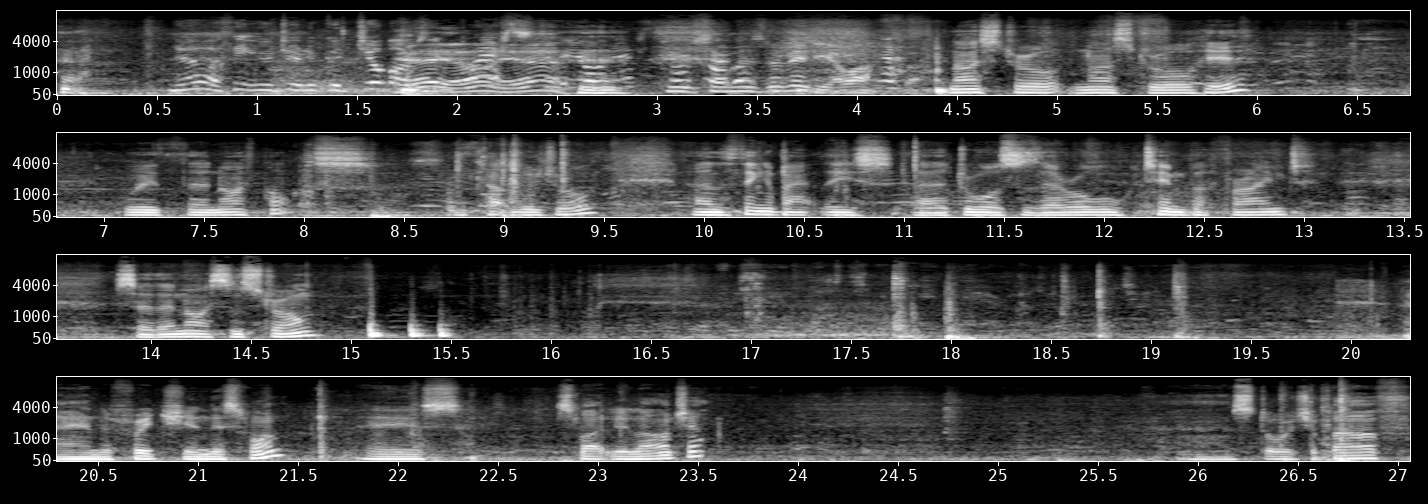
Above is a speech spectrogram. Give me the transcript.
No, I think you're doing a good job. I was impressed, to be honest. Can you send us the video after? Nice draw, nice drawer here with a knife box and cutlery drawer. And the thing about these uh, drawers is they're all timber framed, so they're nice and strong. And the fridge in this one is slightly larger. And storage above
